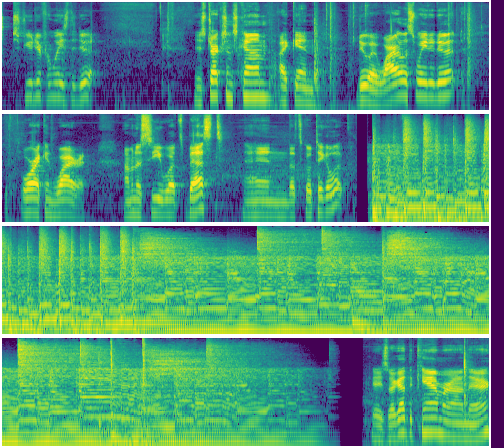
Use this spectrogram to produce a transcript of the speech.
There's a few different ways to do it. The instructions come. I can do a wireless way to do it, or I can wire it. I'm going to see what's best, and let's go take a look. Okay, so I got the camera on there.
